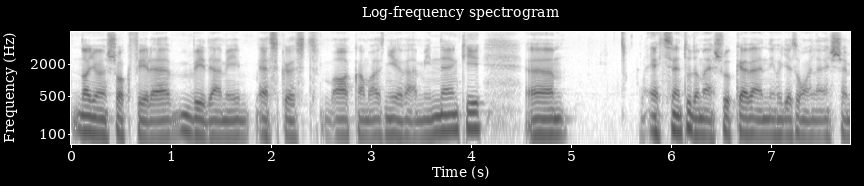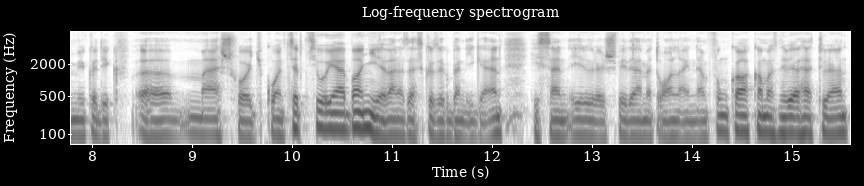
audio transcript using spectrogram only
Nagyon sokféle védelmi eszközt alkalmaz nyilván mindenki egyszerűen tudomásul kell venni, hogy ez online sem működik máshogy koncepciójában, nyilván az eszközökben igen, hiszen élőres védelmet online nem fogunk alkalmazni vélhetően,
